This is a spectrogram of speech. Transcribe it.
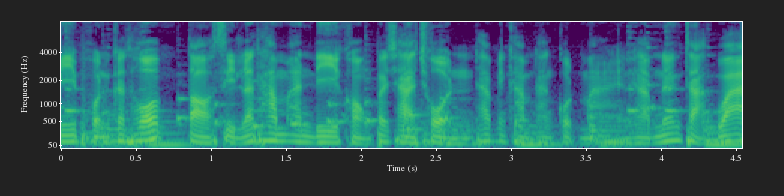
มีผลกระทบต่อศีลธรรมอันดีของประชาชน ถ้าเป็นคำทางกฎหมายนะครับ เนื่องจากว่า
